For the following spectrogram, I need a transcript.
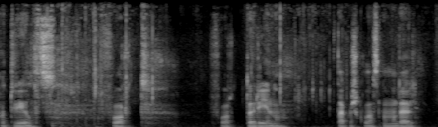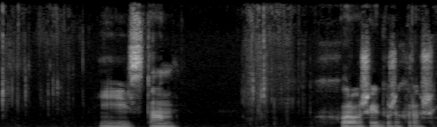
Hot Wheels Ford, Ford Torino. Також класна модель. І стан хороший, дуже хороший.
